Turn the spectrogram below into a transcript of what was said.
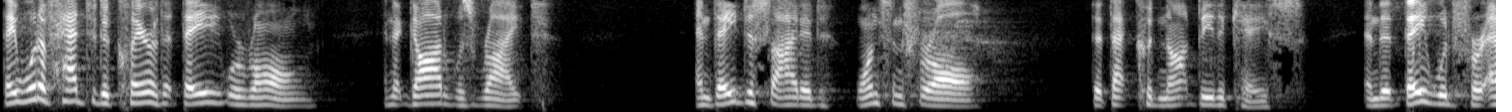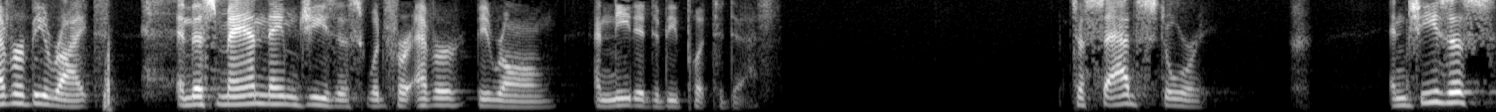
They would have had to declare that they were wrong and that God was right. And they decided once and for all that that could not be the case and that they would forever be right and this man named Jesus would forever be wrong and needed to be put to death. It's a sad story. And Jesus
